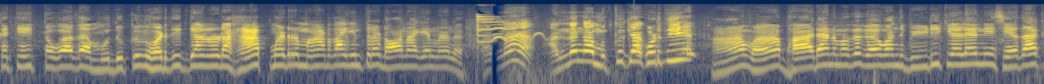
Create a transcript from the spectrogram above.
ಕತಿ ಐತಿ ತಗೋದ ಮುದುಕಿಗೆ ಹೊಡೆದಿದ್ದೆ ನೋಡ ಹಾಪ್ ಮಾಡ್ರಿ ಮಾಡ್ದಾಗಿಂತ್ರ ಡೌನ್ ಆಗ್ಯಾನ ನಾನು. ಅಂದಂಗ ಮುದುಕಕ್ಕೆ ಯಾಕೆ ಹೊಡ್ದಿ? ಹಾವ ಭಾಡ್ಯಾನ ಮಗಗ ಒಂದು ಬೀಡಿ ಕೇಳೇನಿ ಸೇದಾಕ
